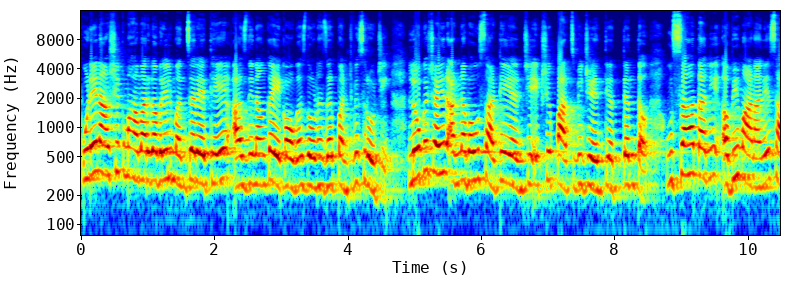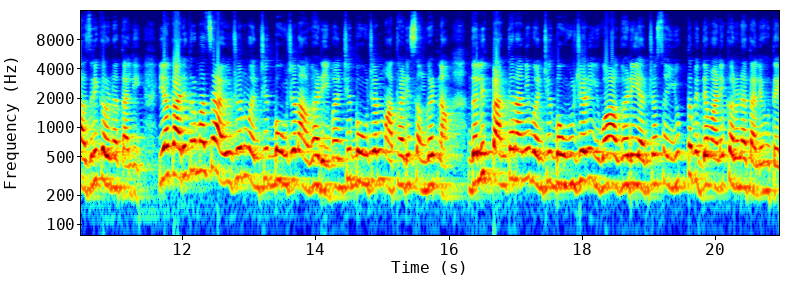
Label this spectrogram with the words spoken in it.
पुणे नाशिक महामार्गावरील मंचर येथे आज दिनांक एक ऑगस्ट दोन हजार पंचवीस रोजी लोकशाहीर अण्णाभाऊ साठे यांची एकशे पाचवी जयंती अत्यंत उत्साहात आणि अभिमानाने साजरी करण्यात आली. या कार्यक्रमाचे आयोजन वंचित बहुजन आघाडी वंचित बहुजन माथाडी संघटना दलित पॅन्थर आणि वंचित बहुजन युवा आघाडी यांच्या संयुक्त विद्यमाने करण्यात आले होते.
